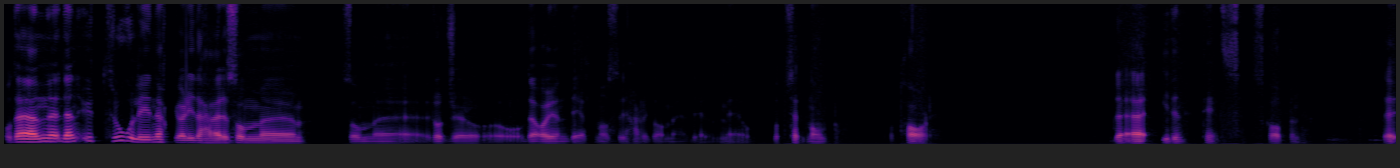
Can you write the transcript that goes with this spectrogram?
Og Det er en, det er en utrolig nøkkel i det her som, eh, som eh, Roger og det har jo en delt med oss i helga, med, med å sette navn på og tale. Det er identitetsskapende. Det,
